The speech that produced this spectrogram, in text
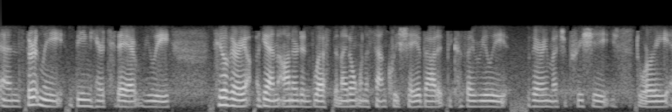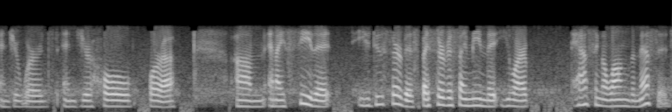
And certainly being here today I really feel very again honored and blessed. And I don't want to sound cliche about it because I really very much appreciate your story and your words and your whole aura. Um, and I see that you do service. By service I mean that you are passing along the message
